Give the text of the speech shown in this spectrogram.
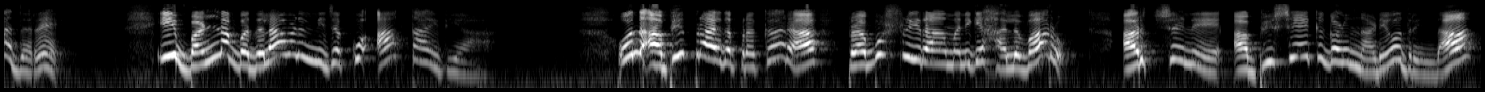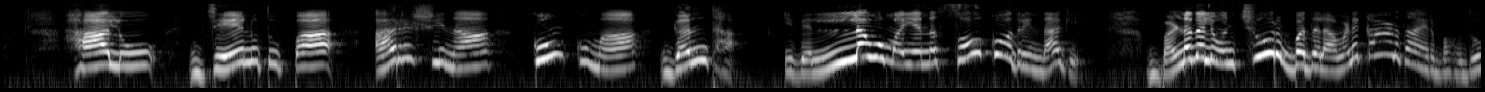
ಆದರೆ ಈ ಬಣ್ಣ ಬದಲಾವಣೆ ನಿಜಕ್ಕೂ ಆಗ್ತಾ ಇದೆಯಾ? ಒಂದು ಅಭಿಪ್ರಾಯದ ಪ್ರಕಾರ ಪ್ರಭು ಶ್ರೀರಾಮನಿಗೆ ಹಲವಾರು ಅರ್ಚನೆ, ಅಭಿಷೇಕಗಳು ನಡೆಯೋದ್ರಿಂದ ಹಾಲು ಜೇನುತುಪ್ಪ ಅರಶಿನ, ಕುಂಕುಮ, ಗಂಧ ಇವೆಲ್ಲವೂ ಮೈಯನ್ನು ಸೋಕೋದ್ರಿಂದಾಗಿ ಬಣ್ಣದಲ್ಲಿ ಒಂಚೂರು ಬದಲಾವಣೆ ಕಾಣ್ತಾ ಇರಬಹುದು.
